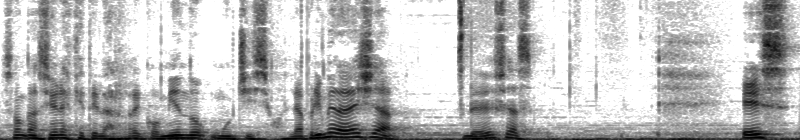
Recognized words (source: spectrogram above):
son canciones que te las recomiendo muchísimo. La primera de, de ellas es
